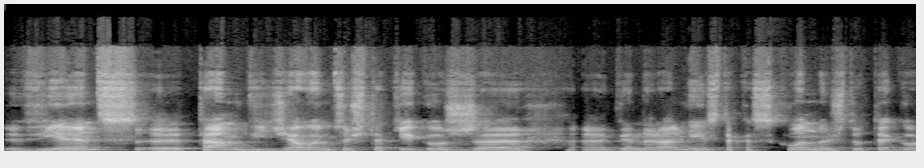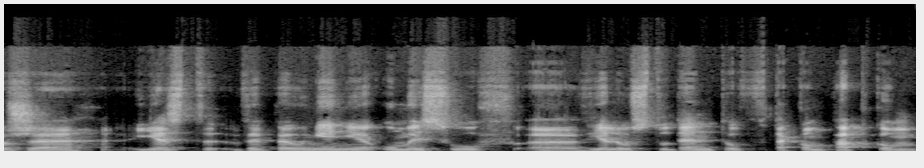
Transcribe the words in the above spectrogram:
Więc e, tam widziałem coś takiego, że e, generalnie jest taka skłonność do tego, że jest wypełnienie umysłów e, wielu studentów taką papką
